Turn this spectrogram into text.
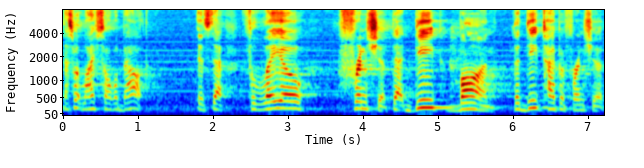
that's what life's all about. It's that phileo friendship, that deep bond, the deep type of friendship.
